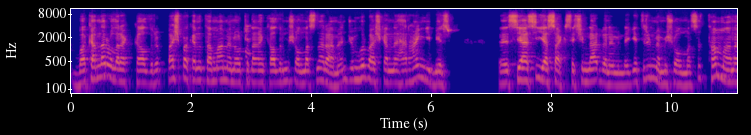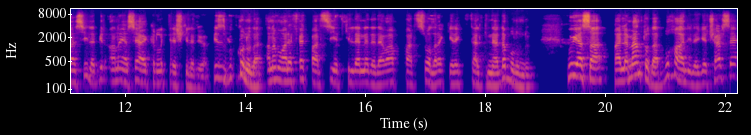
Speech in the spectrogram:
bakanlar olarak kaldırıp başbakanı tamamen ortadan kaldırmış olmasına rağmen Cumhurbaşkanı'na herhangi bir e, siyasi yasak seçimler döneminde getirilmemiş olması tam manasıyla bir anayasaya aykırılık teşkil ediyor. Biz bu konuda ana muhalefet partisi yetkililerine de Deva Partisi olarak gerekli telkinlerde bulunduk. Bu yasa parlamentoda bu haliyle geçerse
